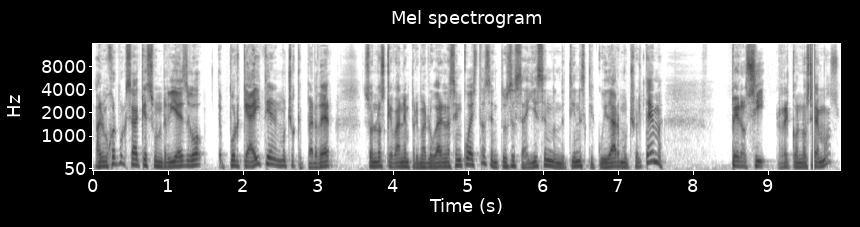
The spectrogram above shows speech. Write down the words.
a lo mejor porque sabe que es un riesgo, porque ahí tienen mucho que perder, son los que van en primer lugar en las encuestas, entonces ahí es en donde tienes que cuidar mucho el tema. Pero sí reconocemos,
